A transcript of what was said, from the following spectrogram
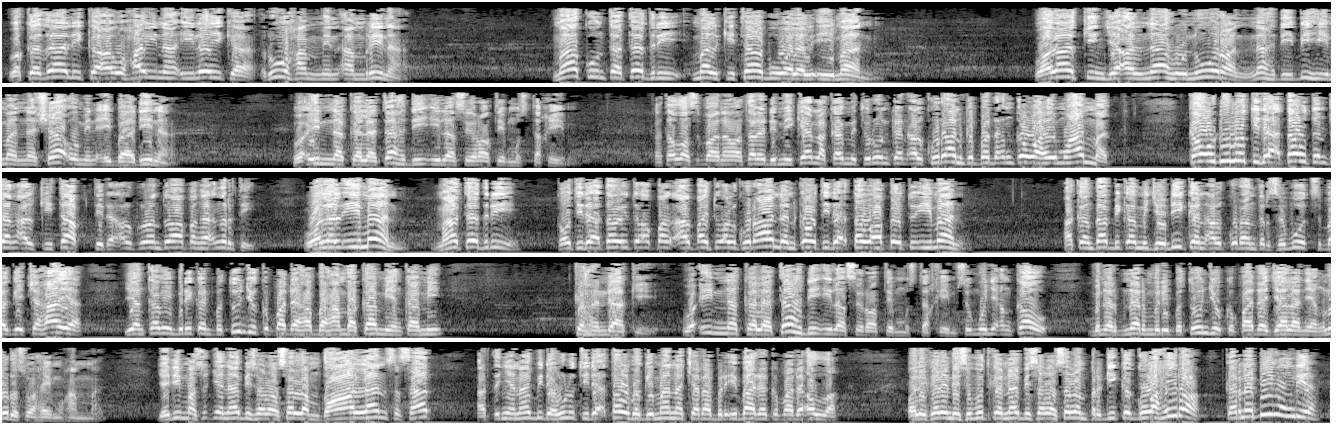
Wa kadzalika auhayna ilaika ruham min amrina ما كنت تدري ما الكتاب ولا الإيمان ولكن جعلناه نورا نهدي به من نشاء من عبادنا وإنك لتهدي إلى صراط مستقيم Kata Allah Subhanahu wa taala demikianlah kami turunkan Al-Qur'an kepada engkau wahai Muhammad. Kau dulu tidak tahu tentang Alkitab, tidak Al-Qur'an itu apa enggak ngerti. Walal iman, ma tadri. Kau tidak tahu itu apa apa itu Al-Qur'an dan kau tidak tahu apa itu iman. Akan tapi kami jadikan Al-Qur'an tersebut sebagai cahaya yang kami berikan petunjuk kepada hamba-hamba kami yang kami kehendaki. Wa innaka latahdi ila siratim mustaqim. Sungguhnya engkau benar-benar memberi petunjuk kepada jalan yang lurus wahai Muhammad. Jadi maksudnya Nabi SAW dalan sesat, artinya Nabi dahulu tidak tahu bagaimana cara beribadah kepada Allah. Oleh karena disebutkan Nabi SAW pergi ke Gua Hira karena bingung dia.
